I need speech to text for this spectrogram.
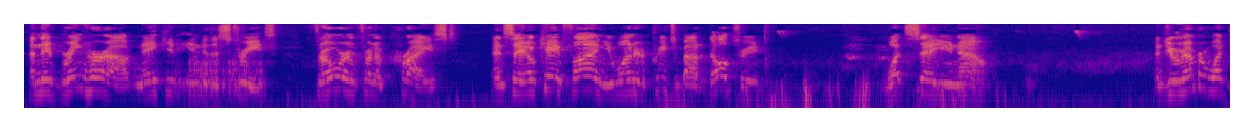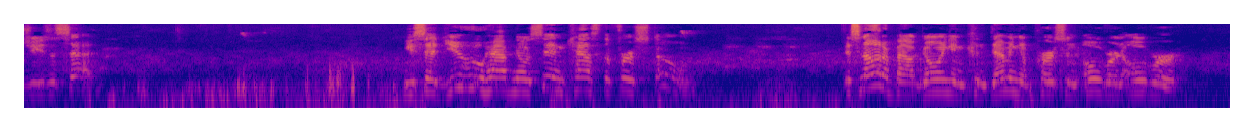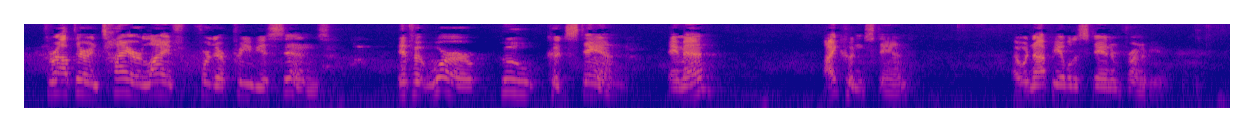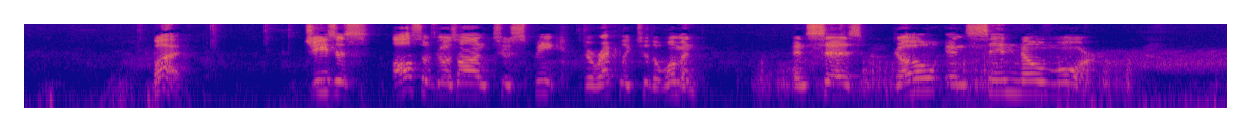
And they bring her out naked into the streets, throw her in front of Christ, and say, okay, fine, you wanted to preach about adultery. What say you now? And do you remember what Jesus said? He said, You who have no sin, cast the first stone. It's not about going and condemning a person over and over throughout their entire life for their previous sins. If it were, who could stand? Amen? I couldn't stand. I would not be able to stand in front of you. But Jesus also goes on to speak directly to the woman and says, Go and sin no more.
